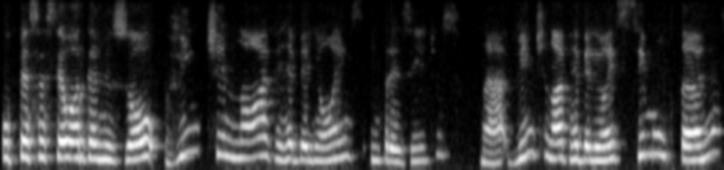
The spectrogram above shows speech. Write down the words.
o PCC organizou 29 rebeliões em presídios, né? 29 rebeliões simultâneas.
